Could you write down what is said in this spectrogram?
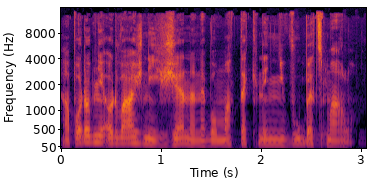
a podobně odvážných žen nebo matek není vůbec málo.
